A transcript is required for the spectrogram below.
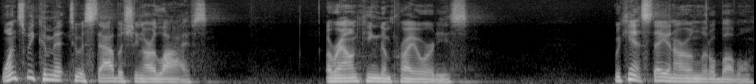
once we commit to establishing our lives around kingdom priorities, we can't stay in our own little bubble.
